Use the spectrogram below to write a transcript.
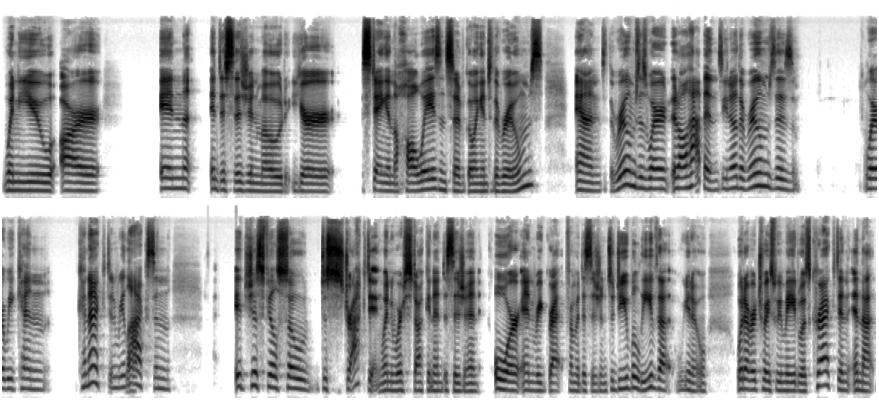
when you are in indecision mode, you're staying in the hallways instead of going into the rooms and the rooms is where it all happens you know the rooms is where we can connect and relax and it just feels so distracting when we're stuck in indecision or in regret from a decision. So do you believe that, you know, whatever choice we made was correct and in that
